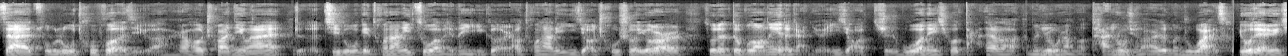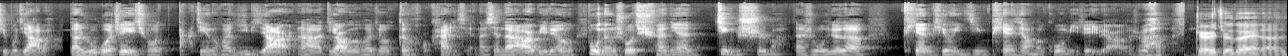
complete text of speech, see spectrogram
在左路突破了几个，然后传进来，呃，基鲁给托纳利做了那一个，然后托纳利一脚抽射，有点昨天德布劳内的感觉，一脚，只不过那球打在了门柱上头，弹出去了，而且门柱外侧，有点运气不佳吧。但如果这一球打进的话，一比二，那第二回合就更好看一些。那现在二比零，不能说全面尽失吧，但是我觉得。天平已经偏向了国米这边了，是吧？这是绝对的。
